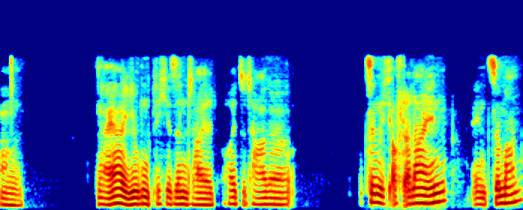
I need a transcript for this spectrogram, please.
Und naja, Jugendliche sind halt heutzutage ziemlich oft allein in Zimmern,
